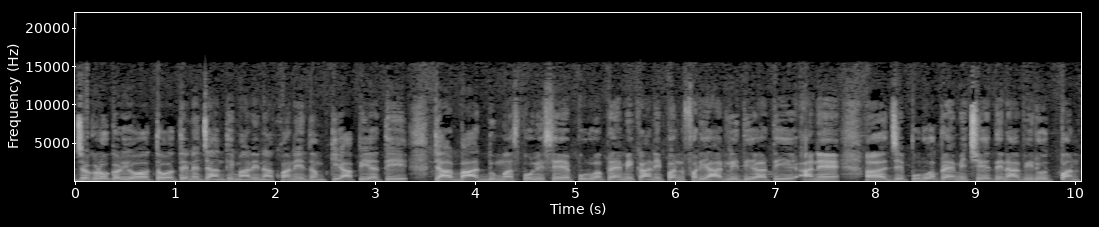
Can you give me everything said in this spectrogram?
ઝઘડો કર્યો હતો તેને જાનથી મારી નાખવાની ધમકી આપી હતી. ત્યારબાદ ડુમ્મસ પોલીસે પૂર્વ પ્રેમિકાની પણ ફરિયાદ લીધી હતી અને જે પૂર્વ પ્રેમી છે તેના વિરુદ્ધ પણ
